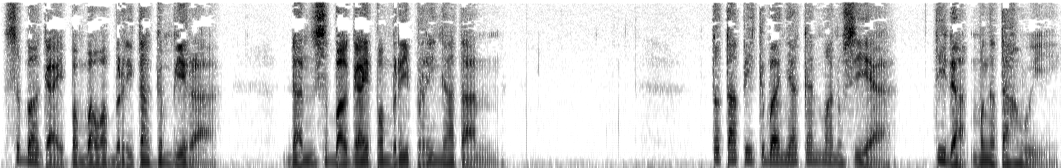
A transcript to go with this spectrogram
sebagai pembawa berita gembira dan sebagai pemberi peringatan. Tetapi kebanyakan manusia tidak mengetahui.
